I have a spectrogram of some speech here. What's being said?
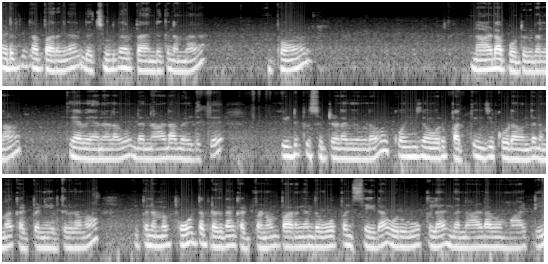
அடுத்ததாக பாருங்கள் இந்த சுடிதார் பேண்ட்டுக்கு நம்ம இப்போ நாடா போட்டுக்கிடலாம். தேவையான அளவு இந்த நாடாவை எடுத்து இடுப்பு சுற்றளவை விடவும் கொஞ்சம் ஒரு பத்து இன்ச்சு கூட வந்து நம்ம கட் பண்ணி எடுத்துக்கிடணும். இப்போ நம்ம போட்ட பிறகு தான் கட் பண்ணோம். பாருங்கள் இந்த ஓப்பன் சைடாக ஒரு ஊக்கில் இந்த நாடாவை மாட்டி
